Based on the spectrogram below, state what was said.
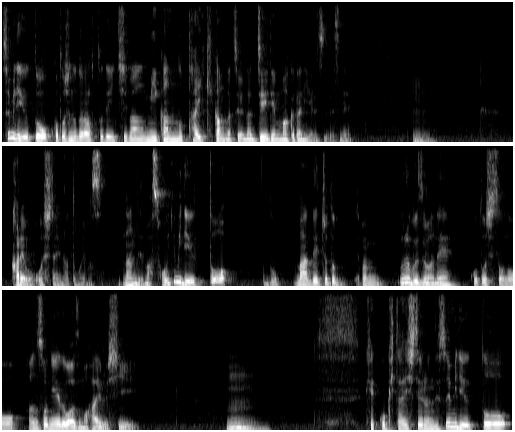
そういう意味で言うと今年のドラフトで一番未完の待機感が強いのはジェイデン・マクダニエルズですね。うん、彼を推したいなと思います。なんでまあそういう意味で言うとまあでちょっとやっぱウルブズはね今年そのアンソニー・エドワーズも入るしうん結構期待してるんでそういう意味で言うと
